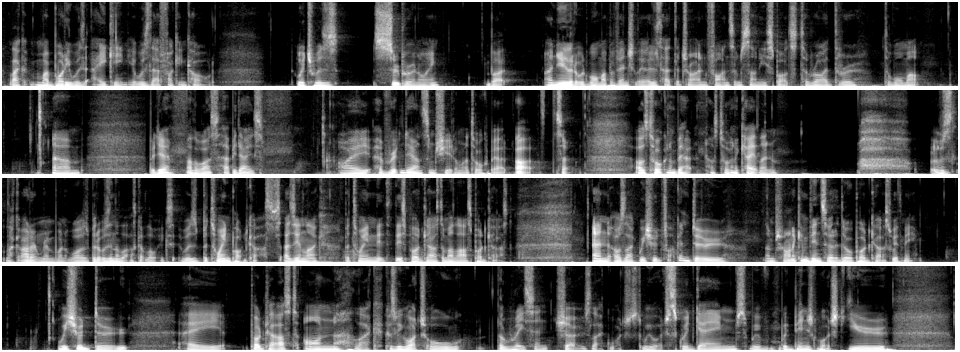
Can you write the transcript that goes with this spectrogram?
Like my body was aching. It was that fucking cold, which was super annoying. But I knew that it would warm up eventually. I just had to try and find some sunny spots to ride through to warm up. Um, but yeah, otherwise, happy days. I have written down some shit I want to talk about. Oh, so I was talking about, I was talking to Caitlin. It was like, I don't remember when it was, but it was in the last couple of weeks. It was between podcasts, as in like between this podcast and my last podcast. And I was like, we should fucking do, I'm trying to convince her to do a podcast with me. We should do a podcast on like, because we watch all the recent shows. Like watched we watched Squid Games, we've we binged watched You,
